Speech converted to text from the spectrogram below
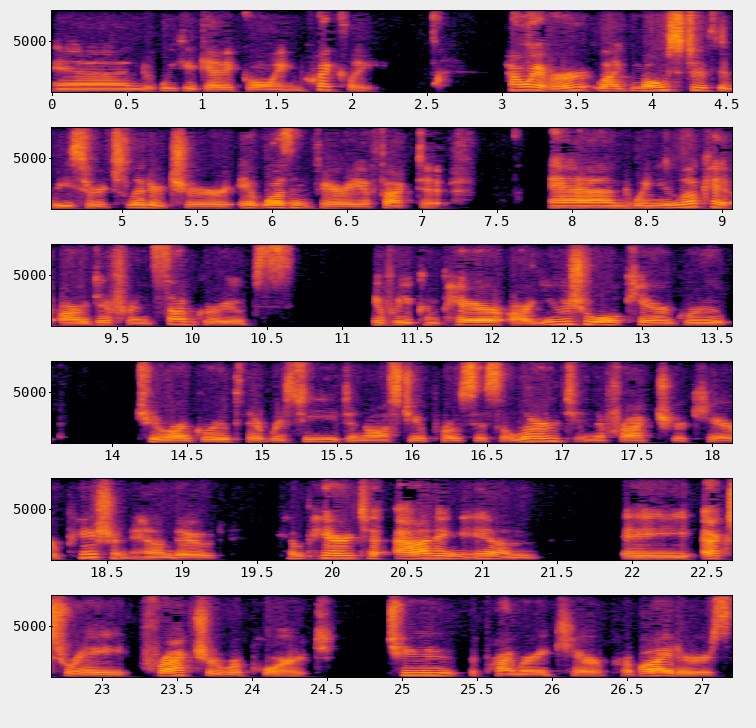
and we could get it going quickly. However, like most of the research literature, it wasn't very effective. And when you look at our different subgroups, if we compare our usual care group to our group that received an osteoporosis alert in the fracture care patient handout, compared to adding in a x-ray fracture report to the primary care providers,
